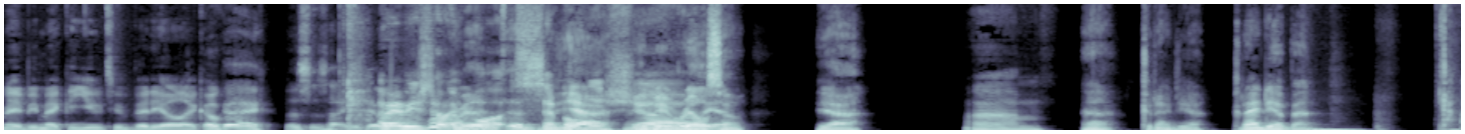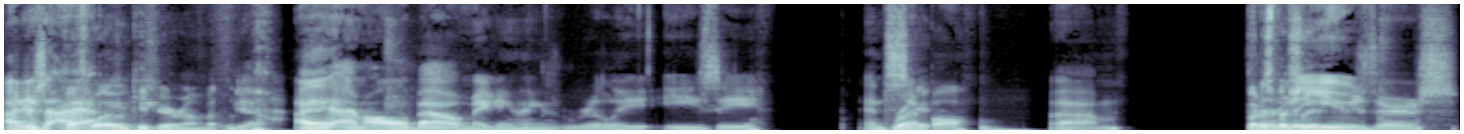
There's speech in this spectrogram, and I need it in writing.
maybe make a YouTube video like, okay, this is how you do I mean, it. it'd be so I mean, simple, it's- simple yeah, to it'd show be real. Brilliant. So, yeah, um yeah. Good idea. Good idea, Ben. I just That's I, why we keep you around. But Yeah. I I'm all about making things really easy and Right. simple. Um, but for especially the users.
